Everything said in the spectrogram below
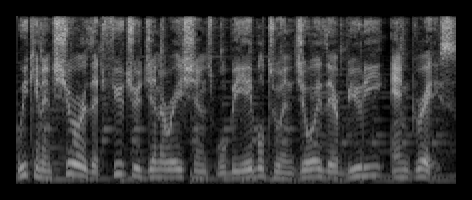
we can ensure that future generations will be able to enjoy their beauty and grace.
